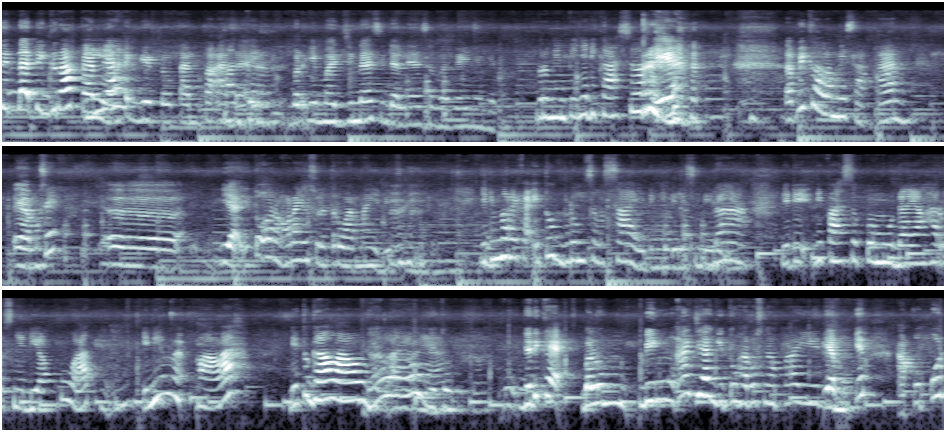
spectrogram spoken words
tidak digerakkan Iya. ya gitu tanpa ada berimajinasi dan lain sebagainya gitu. Bermimpinya di kasur. Iya. Tapi kalau misalkan ya maksudnya eh, ya itu orang-orang yang sudah terwarnai gitu jadi mereka itu belum selesai dengan diri sendiri. Nah. jadi di fase pemuda yang harusnya dia kuat ini me- malah dia tuh galau, gitu galau akhirnya, gitu. Jadi kayak belum bingung aja gitu harus ngapain. Ya mungkin aku pun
